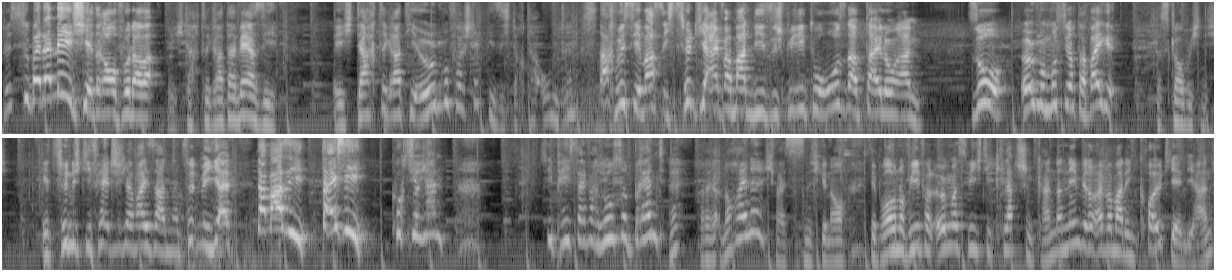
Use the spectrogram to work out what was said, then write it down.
Bist du bei der Milch hier drauf, oder was? Ich dachte gerade, da wäre sie. Ich dachte gerade, hier irgendwo versteckt die sich doch da oben drin. Ach, wisst ihr was? Ich zünd hier einfach mal diese Spirituosenabteilung an. So, irgendwo muss sie auch dabei ge... Das glaube ich nicht. Jetzt zünde ich die fälschlicherweise an. Dann zünden wir hier... Da war sie! Da ist sie! Guckt sie euch an! Sie pest einfach los und brennt. Hä? War da gerade noch eine? Ich weiß es nicht genau. Wir brauchen auf jeden Fall irgendwas, wie ich die klatschen kann. Dann nehmen wir doch einfach mal den Colt hier in die Hand.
